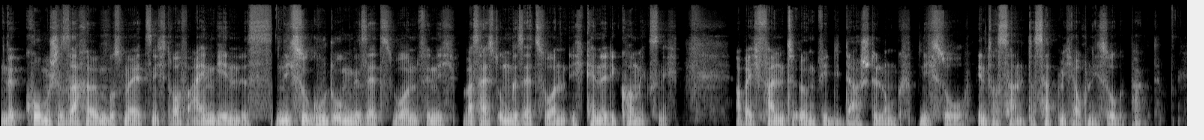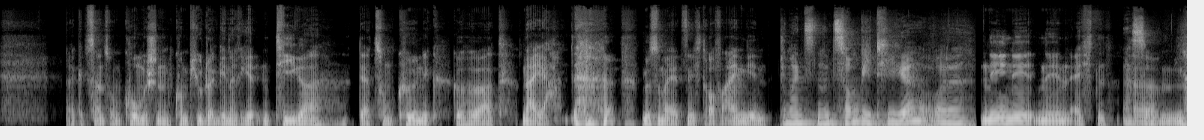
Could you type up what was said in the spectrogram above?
Eine komische Sache, muss man jetzt nicht drauf eingehen, ist nicht so gut umgesetzt worden, finde ich. Was heißt umgesetzt worden? Ich kenne die Comics nicht. Aber ich fand irgendwie die Darstellung nicht so interessant. Das hat mich auch nicht so gepackt. Da gibt es dann so einen komischen computergenerierten Tiger, der zum König gehört. Naja, müssen wir jetzt nicht drauf eingehen. Du meinst einen Zombie-Tiger, oder? Nee, nee, nee, einen echten. Ach so. Ähm.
